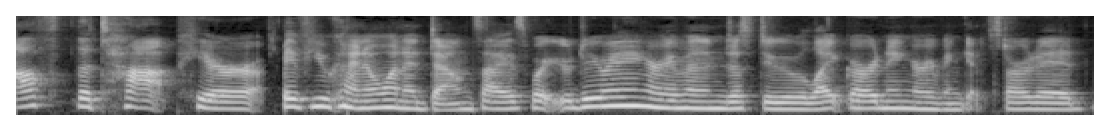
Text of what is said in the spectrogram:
off the top here, if you kind of want to downsize what you're doing, or even just do light gardening, or even get started,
